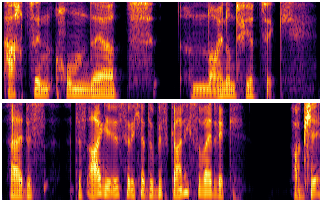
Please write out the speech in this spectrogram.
1849. Äh, das, das Arge ist, Richard, du bist gar nicht so weit weg. Okay.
